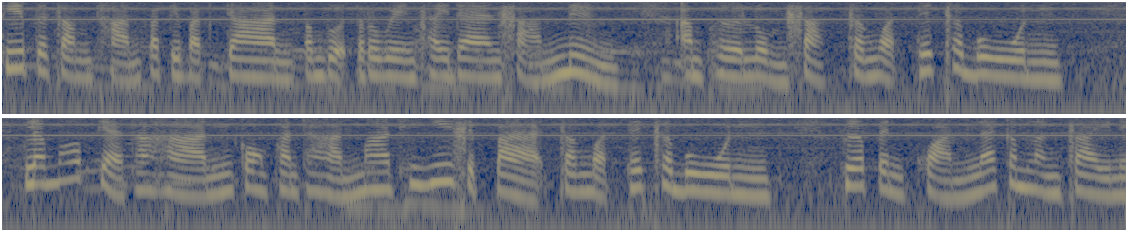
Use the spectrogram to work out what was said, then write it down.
ที่ประจำฐานปฏิบัติการตำรวจตระเวนชายแดน 31 อำเภอหล่มสักจังหวัดเพชรบูรณ์ และมอบแก่ทหารกองพันทหารมาที่ 28 จังหวัดเพชรบูรณ์ เพื่อเป็นขวัญและกำลังใจใน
